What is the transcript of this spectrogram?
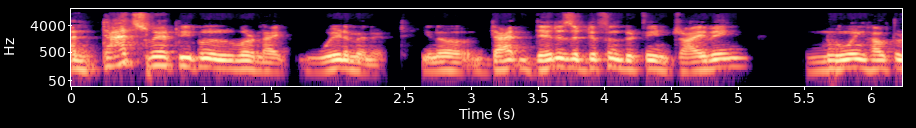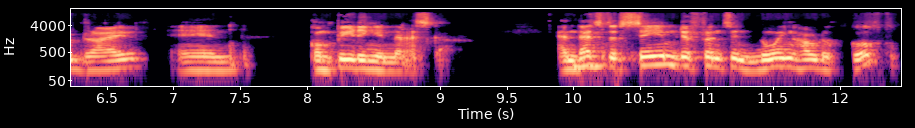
And that's where people were like wait a minute you know that there is a difference between driving knowing how to drive and competing in nascar. And that's the same difference in knowing how to cook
